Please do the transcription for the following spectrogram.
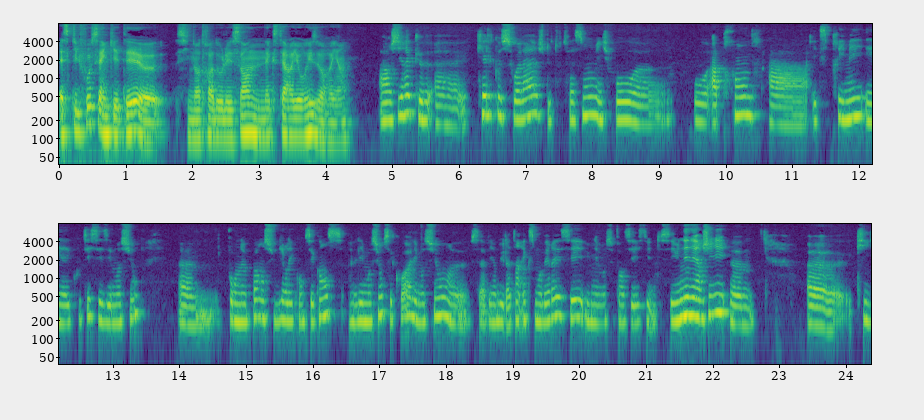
Est-ce qu'il faut s'inquiéter si notre adolescent n'extériorise rien? Alors je dirais que quel que soit l'âge, de toute façon, il faut, faut apprendre à exprimer et à écouter ses émotions euh, pour ne pas en subir les conséquences. L'émotion, c'est quoi? L'émotion, euh, ça vient du latin ex movere, c'est une émotion, c'est une énergie euh, qui,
